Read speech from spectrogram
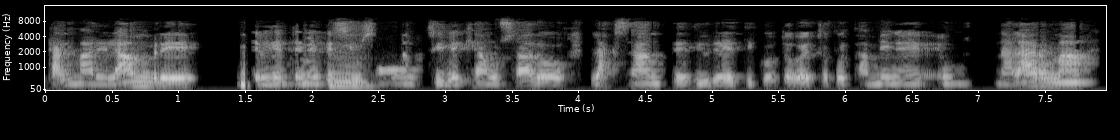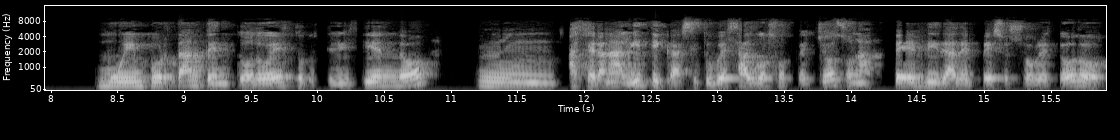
calmar el hambre. Evidentemente, si, mm. si ves que han usado laxantes, diuréticos, todo esto, pues también es, una alarma. Muy importante en todo esto que estoy diciendo, mm, hacer analíticas. Si tú ves algo sospechoso, una pérdida de peso sobre todo,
